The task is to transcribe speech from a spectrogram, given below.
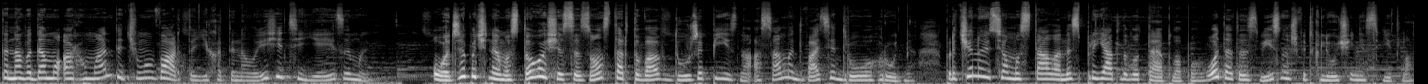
та наведемо аргументи, чому варто їхати на лижі цієї зими. Отже, почнемо з того, що сезон стартував дуже пізно, а саме 22 грудня. Причиною цьому стала несприятливо тепла погода та, звісно ж, відключення світла.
